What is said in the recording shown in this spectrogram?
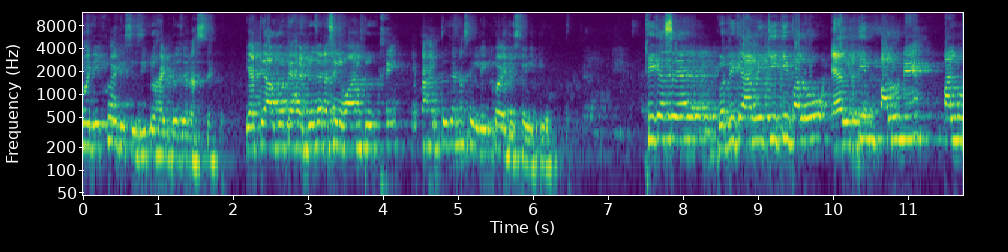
মই দেখুৱাই দিছোঁ যিটো হাইড্ৰজেন আছে। ইয়াতে আগতে হাইড্ৰজেন আছিল ওৱান টু থ্ৰী এটা হাইড্ৰজেন আছিল দেখুৱাই দিছোঁ এইটো। ঠিক আছে গতিকে আমি কি কি পালো? এলকিন পালো নে? পালো।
